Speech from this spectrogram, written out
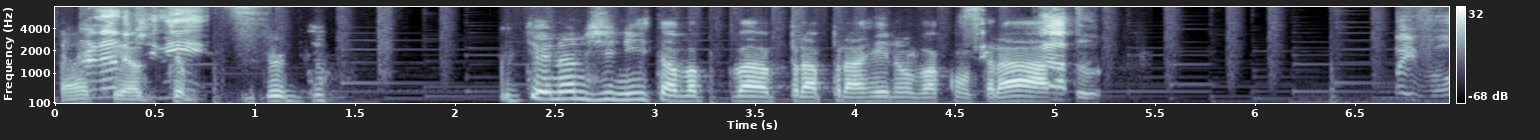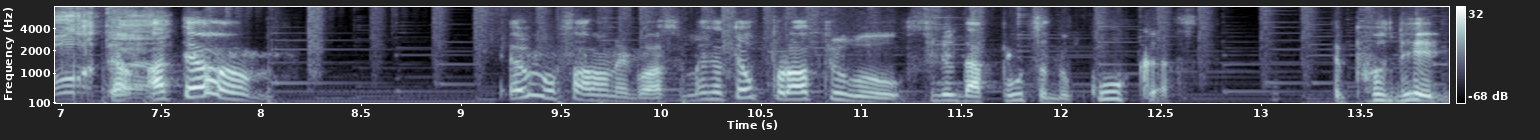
Fernando tinha- Diniz. tinha- o Fernando Diniz tava pra, pra, pra renovar contrato. Foi. Então, até o. Eu vou falar um negócio, mas até o próprio filho da puta do Cuca, poder,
